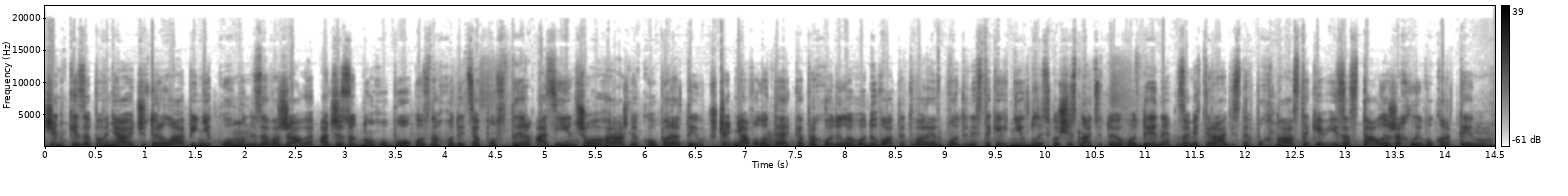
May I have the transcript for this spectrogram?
Жінки запевняють, чотирилапі нікому не заважали, адже з одного боку знаходиться пустир, а з іншого гаражний кооператив. Щодня волонтерки приходили годувати тварин. В один із таких днів близько 16-ї години замість радісних пухнастиків і застали жахливу картину.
